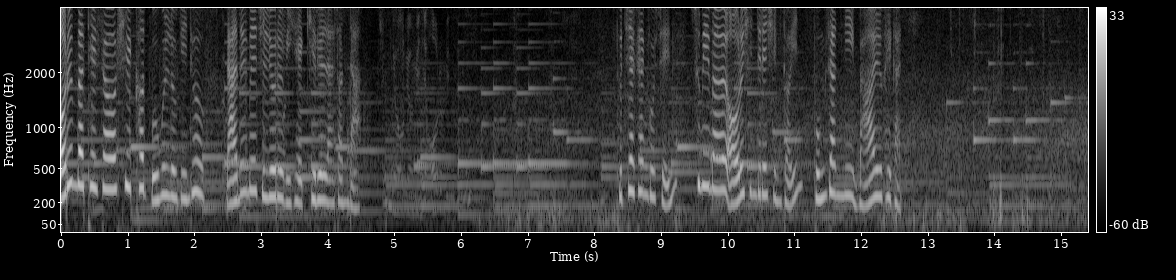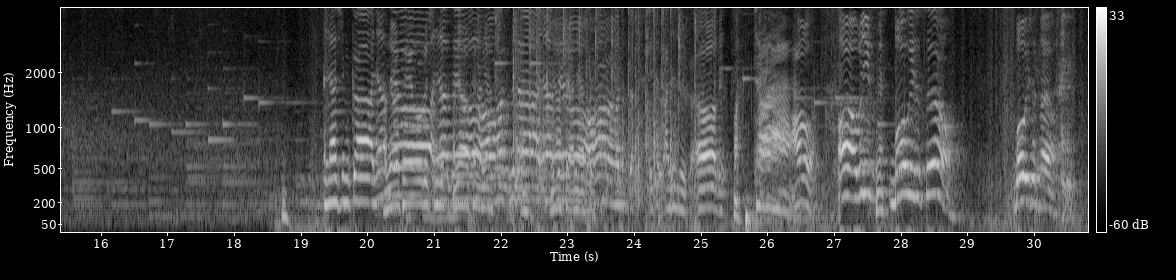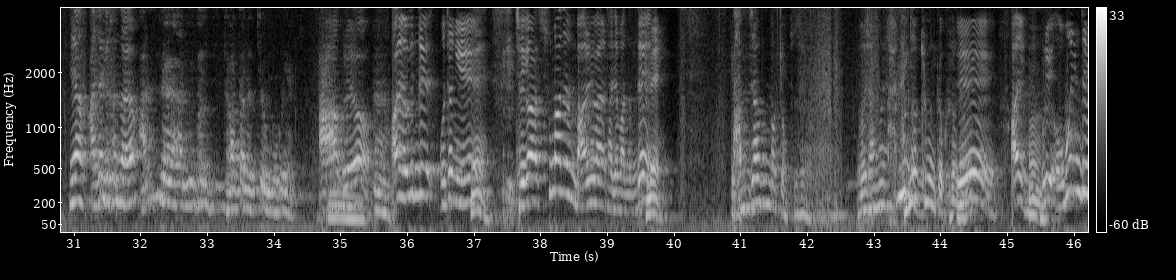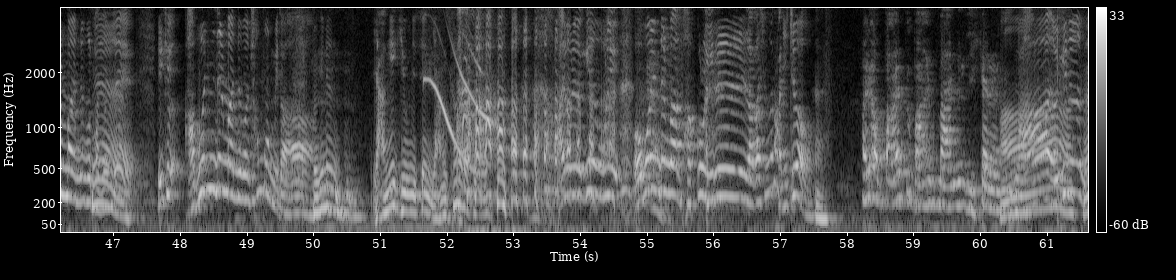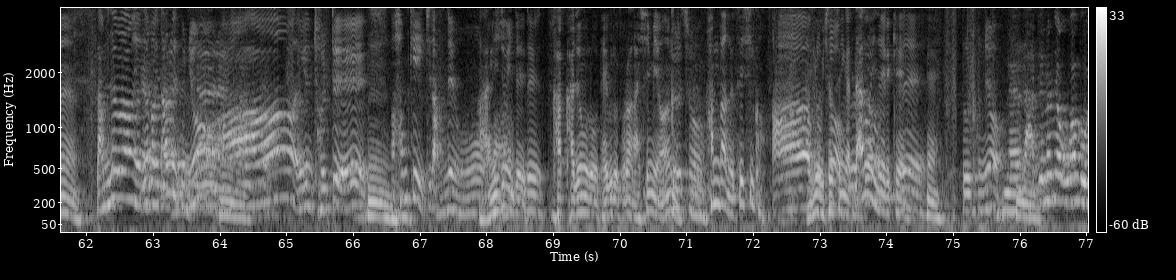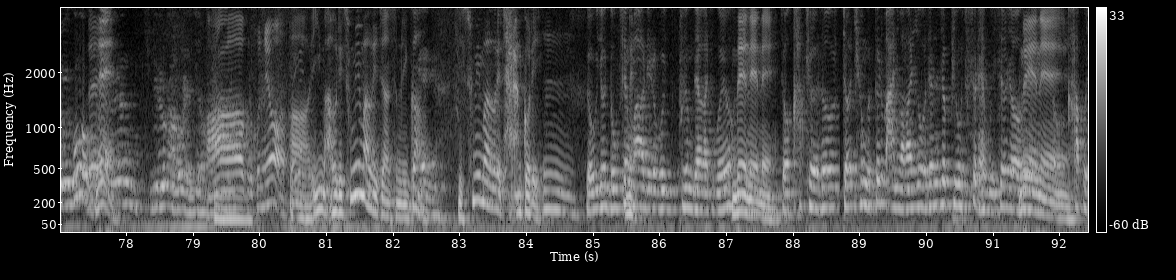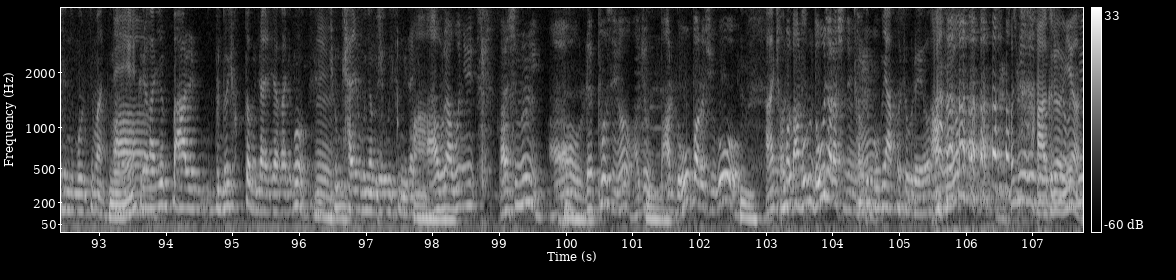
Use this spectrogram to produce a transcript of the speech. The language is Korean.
얼음밭에서 실컷 몸을 녹인 후 나눔의 진료를 위해 길을 나선다. 도착한 곳은 수미마을 어르신들의 쉼터인 봉상리 마을회관. 안녕하십니까. 안녕하세요. 안녕하세요, 어르신. 안녕하세요. 안녕하세요. 반갑습니다. 안녕하세요. 안녕하세요, 안녕하세요. 아, 반갑습니다. 이제 앉으실까? 아, 네. 자, 아우. 아, 아버님 뭐 하고 계셨어요? 뭐 하고 계셨나요? 그냥 앉아 계셨나요? 안, 네, 앉아서 저 갖다 냈죠, 뭐, 그래. 아, 그래요? 네. 아, 여기 근데 원장님. 네. 제가 수많은 마을회관을 다녀봤는데 네. 남자분밖에 없으세요. 여자분이 한 번도 생각해보니까 그러네. 예. 아니, 어. 우리 어머님들만 있는 걸 네. 봤는데 이렇게 아버님들만 있는 건 처음 봅니다. 여기는 양의 기운이 센 양평 같아요. 아니 우리 여기는 우리 어머님들만 밖으로 일을 나가신 건 아니죠? 아니, 방에 또 방에 만들기시잖아요. 아, 여기는 네. 남자 방 여자 방이 따로 있군요. 네, 네. 아 여기는 절대 음. 함께 있진 않네요. 아니죠 아, 이제 네. 각 가정으로 댁으로 돌아가시면 그렇죠. 한 방을 쓰시고 아 여기 그렇죠. 오셨으니까 따로 그렇죠. 이제 이렇게 네. 네. 그렇군요. 네, 낮에는 여고가 모이고, 네. 그는 집으로 가고 그러죠. 아 그렇군요. 아, 이 마을이 수미 마을이지 않습니까? 네. 이 수미 마을의 자랑거리. 음. 여기 저 녹색 마을이라고 구성돼가지고요. 네네네. 저 각처에서 저 친구들이 많이 와가지고 요새는 저 비용 추설을 하고 있어요. 저, 네 네. 저 가보신지 모르지만. 네. 그래가지고 마을 분도 협동이 잘 돼가지고 네. 지금 잘 운영되고 있습니다. 지금. 아 우리 아버님이 말씀을 어, 래퍼세요. 아주 음. 말을 너무 빠르시고 아, 정말 저도 말씀 몸- 너무 잘하시네요. 저도 몸이 아파서 그래요. 아 그래요? 아, 그러면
